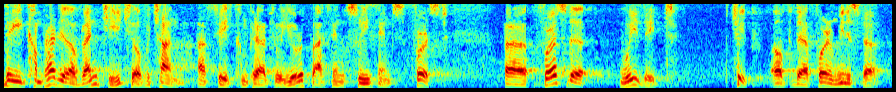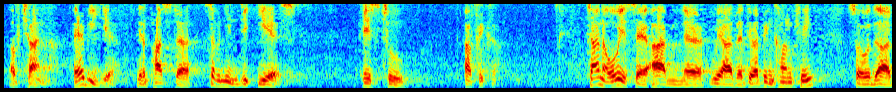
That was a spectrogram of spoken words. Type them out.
The comparative advantage of China, actually, compared to Europe, I think three things. First, uh, first uh, visit trip of the foreign minister of China every year in the past uh, 17 years is to Africa. China always say um, uh, we are the developing country, so the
